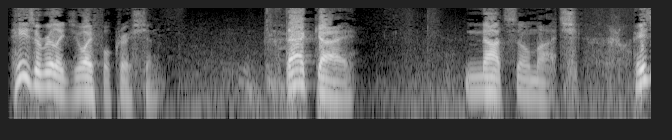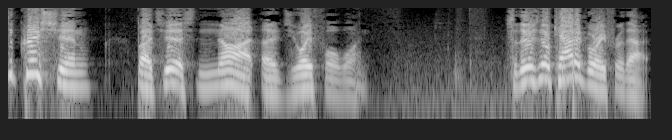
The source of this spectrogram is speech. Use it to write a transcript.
he's a really joyful Christian. That guy, not so much. He's a Christian, but just not a joyful one. So there's no category for that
